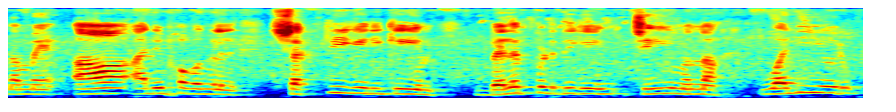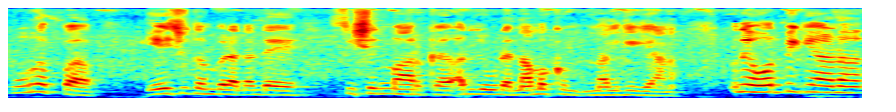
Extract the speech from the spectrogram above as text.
നമ്മെ ആ അനുഭവങ്ങളിൽ ശക്തീകരിക്കുകയും ബലപ്പെടുത്തുകയും ചെയ്യുമെന്ന വലിയൊരു ഉറപ്പ് യേശു തമ്പുരാൻ തന്റെ ശിഷ്യന്മാർക്ക് അതിലൂടെ നമുക്കും നൽകുകയാണ്. ഒന്ന് ഓർപ്പിക്കുകയാണ്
